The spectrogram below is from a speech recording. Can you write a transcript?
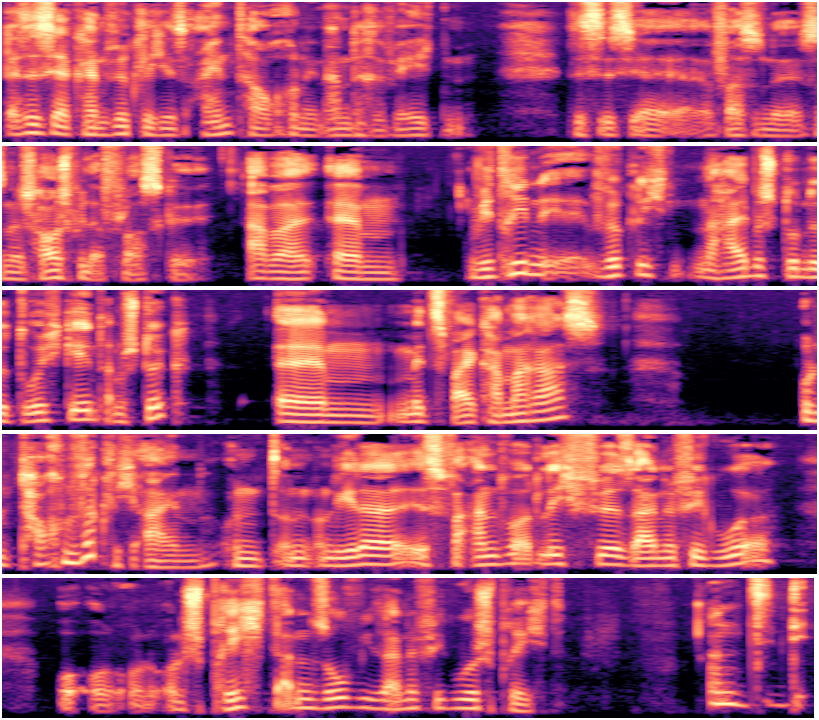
Das ist ja kein wirkliches Eintauchen in andere Welten. Das ist ja einfach so eine, so eine Schauspielerfloskel. Aber ähm, wir drehen wirklich eine halbe Stunde durchgehend am Stück ähm, mit zwei Kameras und tauchen wirklich ein. Und, und, und jeder ist verantwortlich für seine Figur und, und, und spricht dann so, wie seine Figur spricht. Und die,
